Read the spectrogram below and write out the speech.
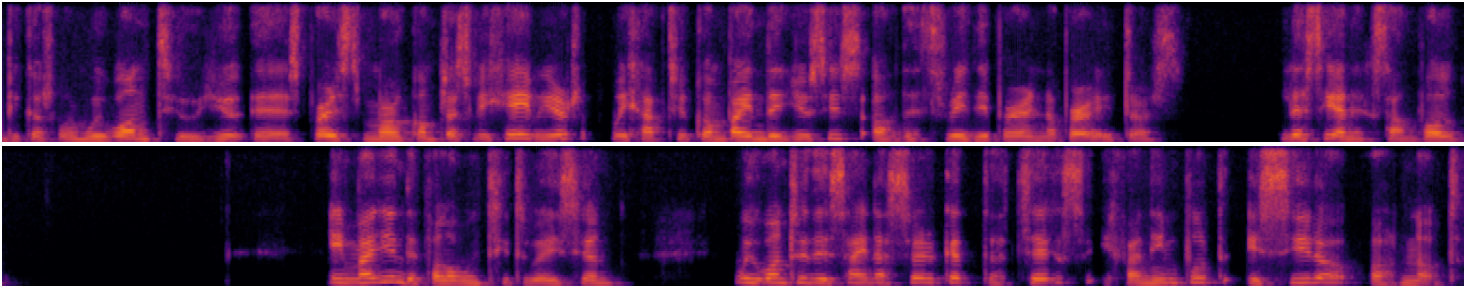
Because when we want to uh, express more complex behaviors, we have to combine the uses of the three different operators. Let's see an example. Imagine the following situation. We want to design a circuit that checks if an input is zero or not.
